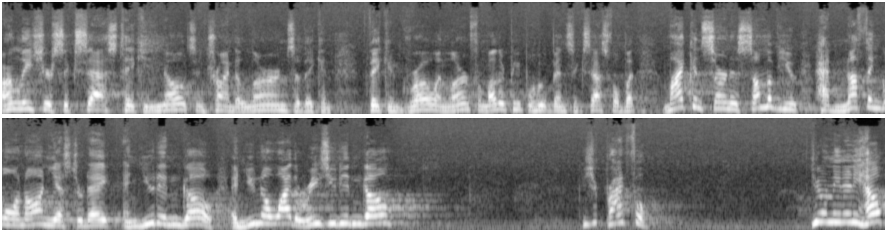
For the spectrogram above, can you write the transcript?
Unleash Your Success taking notes and trying to learn so they can, they can grow and learn from other people who have been successful. But my concern is some of you had nothing going on yesterday and you didn't go. And you know why the reason you didn't go? Because you're prideful. You don't need any help.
